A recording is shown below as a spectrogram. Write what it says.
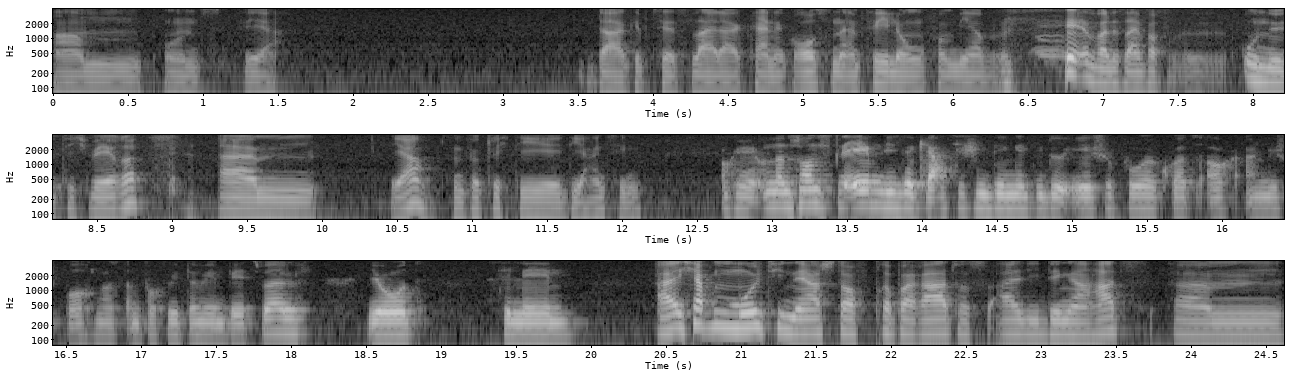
Ähm, und ja, da gibt es jetzt leider keine großen Empfehlungen von mir, weil es einfach unnötig wäre. Ähm, ja, sind wirklich die, die einzigen. Okay, und ansonsten eben diese klassischen Dinge, die du eh schon vorher kurz auch angesprochen hast, einfach Vitamin B12, Jod, Selen. Ah, ich habe ein Multinährstoffpräparat, was all die Dinge hat, ähm,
